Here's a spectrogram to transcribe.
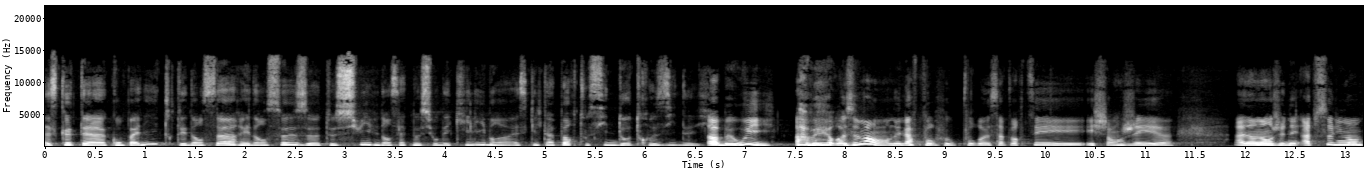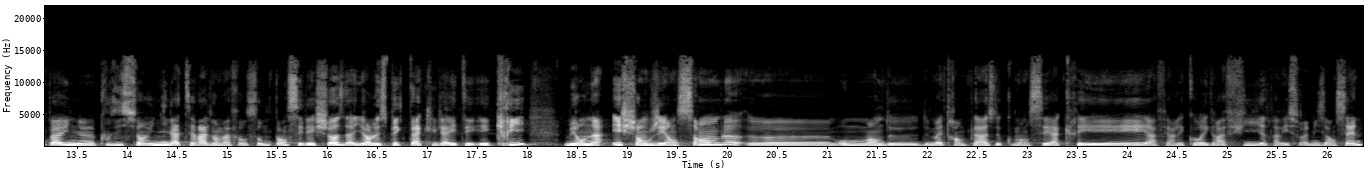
Est-ce que ta compagnie, tous tes danseurs et danseuses te suivent dans cette notion d'équilibre? Est-ce qu'ils t'apportent aussi d'autres idées? Ah ben oui, ah ben heureusement, on est là pour, pour euh, s'apporter et échanger. Euh. Ah non, non, je n'ai absolument pas une position unilatérale dans ma façon de penser les choses. D'ailleurs, le spectacle, il a été écrit, mais on a échangé ensemble euh, au moment de, de, mettre en place, de commencer à créer, à faire les chorégraphies, à travailler sur la mise en scène.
